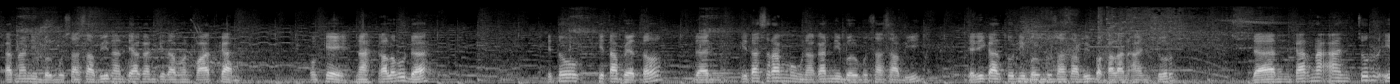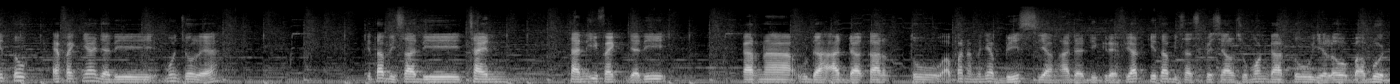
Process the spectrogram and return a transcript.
Karena Nibel Musasabi nanti akan kita manfaatkan. Oke, nah kalau udah itu kita battle dan kita serang menggunakan Nibel Musasabi. Jadi kartu Nibel Musasabi bakalan hancur dan karena hancur itu efeknya jadi muncul ya. Kita bisa di chain chain effect. Jadi karena udah ada kartu apa namanya beast yang ada di graveyard kita bisa special summon kartu yellow baboon.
